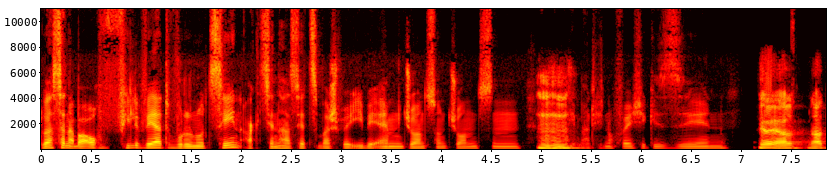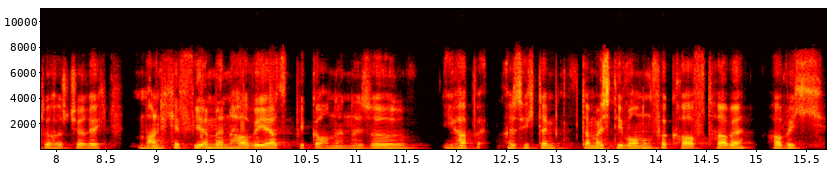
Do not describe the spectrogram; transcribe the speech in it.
Du hast dann aber auch viele Werte, wo du nur 10 Aktien hast, jetzt zum Beispiel IBM, Johnson Johnson. Mhm. Dem hatte ich noch welche gesehen. Ja, ja, na, du hast schon recht. Manche Firmen habe ich erst begonnen. Also ich habe, als ich damals die Wohnung verkauft habe, habe ich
